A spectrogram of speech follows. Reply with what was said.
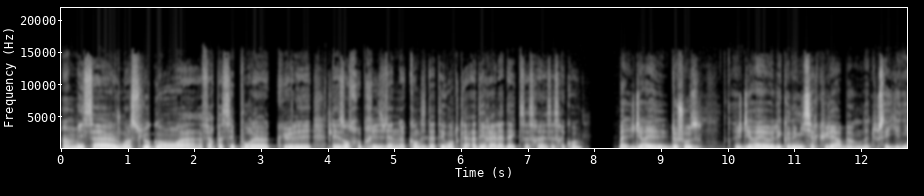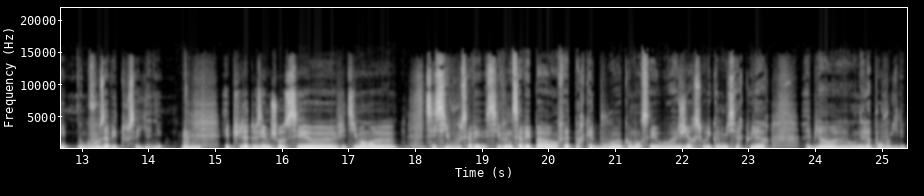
un, message ou un slogan à, faire passer pour que les, les, entreprises viennent candidater ou en tout cas adhérer à l'ADEC, ça serait, ça serait quoi? Bah, Je dirais deux choses je dirais euh, l'économie circulaire, ben, on a tous à y gagner. Donc vous avez tous à y gagner. Mhm. Et puis la deuxième chose, c'est euh, effectivement, euh, c'est si vous savez, si vous ne savez pas en fait par quel bout commencer ou agir sur l'économie circulaire, eh bien, on est là pour vous guider.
